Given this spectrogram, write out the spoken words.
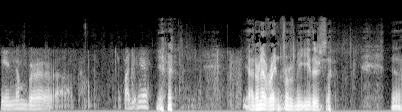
In number, uh, find it here. Yeah, yeah, I don't have it right in front of me either. So, yeah,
